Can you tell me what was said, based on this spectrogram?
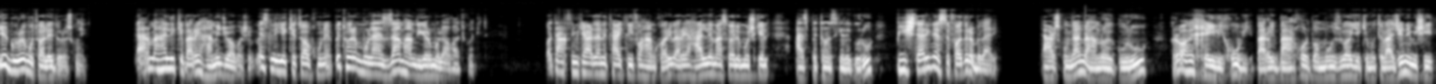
یک گروه مطالعه درست کنید. در محلی که برای همه جا باشه مثل یک کتاب خونه به طور ملزم همدیگه رو ملاقات کنید. با تقسیم کردن تکلیف و همکاری برای حل مسائل مشکل از پتانسیل گروه بیشترین استفاده رو ببرید. درس خوندن به همراه گروه راه خیلی خوبی. برای برخورد با موضوعی که متوجه نمیشید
